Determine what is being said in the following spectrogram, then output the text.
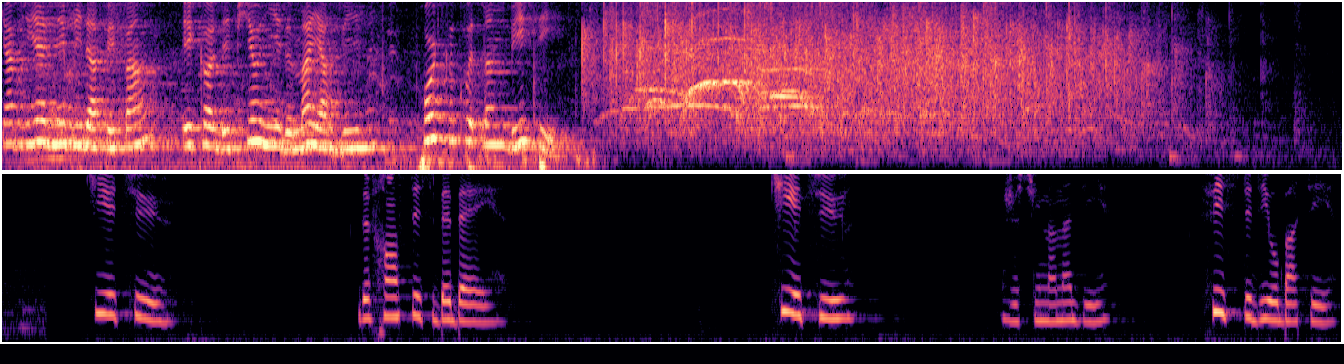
Gabrielle Nebrida Pépin, École des pionniers de Maillardville, Port Coquitlam, BC. Qui es-tu? De Francis Bébé Qui es-tu? Je suis Mamadi, fils de Diobati.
